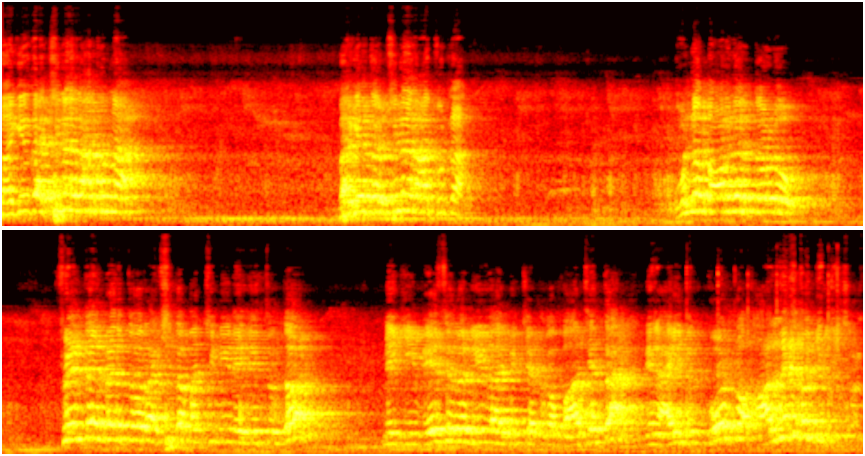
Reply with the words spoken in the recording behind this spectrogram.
భగీరథ వచ్చినా రాకున్నా. భగీరథ వచ్చినా రాకున్నా. ఉన్న బావులతోడు ఫిల్టర్ పేరుతో రక్షిత మంచి నీరు ఏదైతుందో మీకు ఈ వేసవిలో నీళ్ళు తాగించే ఒక బాధ్యత నేను ఐదు కోట్లు ఆల్రెడీ మంజూరు చేశాను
